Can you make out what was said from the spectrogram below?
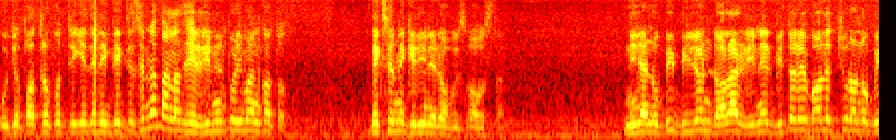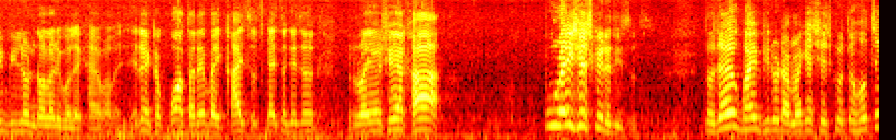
ওই যে পত্রপত্রিকাদের দেখতেছে না, বাংলাদেশের ঋণের পরিমাণ কত? দেখছেন নাকি ঋণের অবস- অবস্থা? নিরানব্বই বিলিয়ন ডলার ঋণের ভিতরে বলে, চুরানব্বই বিলিয়ন ডলারই বলে খায় বলে এটা একটা কথা রে ভাই খাইছো খাইছো রয়া, শুয়ে খা। পুরাই শেষ করে দিছিস। তো যাই হোক ভাই, ভিডিওটা আমাকে শেষ করতে হচ্ছে।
